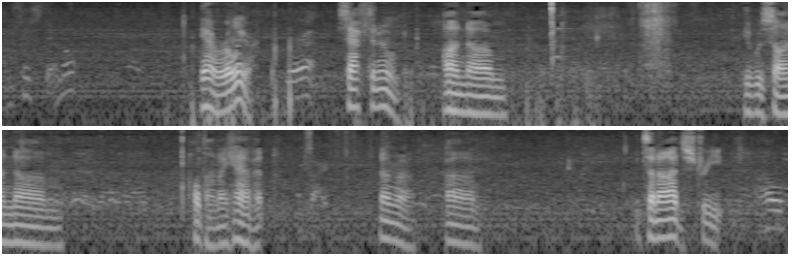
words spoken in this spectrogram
Did you say stand up? Yeah, earlier this afternoon on um, it was on um, hold on, I have it. No, no, no. Um, it's an odd street. Oh, okay.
